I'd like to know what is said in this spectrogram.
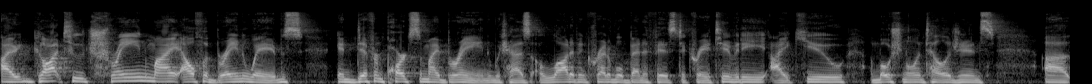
I got to train my alpha brain waves in different parts of my brain, which has a lot of incredible benefits to creativity, IQ, emotional intelligence. Uh,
